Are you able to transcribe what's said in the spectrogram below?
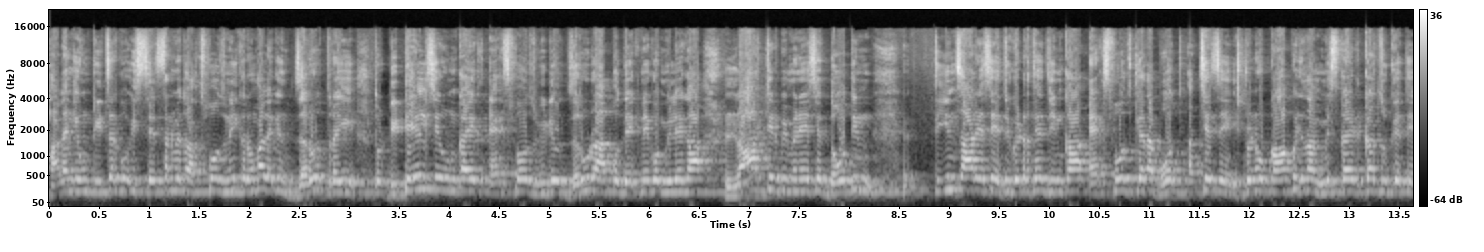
हालाँकि उन टीचर को इस सेशन में तो एक्सपोज नहीं करूँगा, लेकिन ज़रूरत रही तो डिटेल से उनका एक एक्सपोज वीडियो ज़रूर आपको देखने को मिलेगा। लास्ट ईयर भी मैंने ऐसे दो तीन तीन सारे ऐसे एजुकेटर थे जिनका एक्सपोज किया था, बहुत अच्छे से। स्टूडेंट को काफ़ी ज़्यादा मिसगाइड कर चुके थे,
